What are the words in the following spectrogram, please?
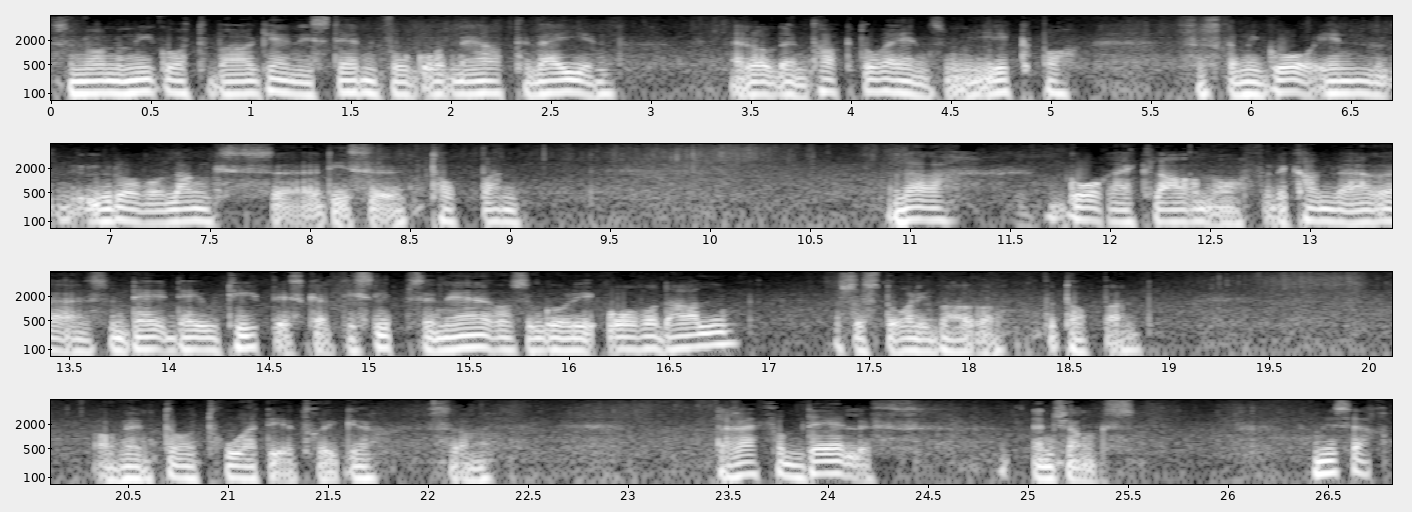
Så nå når vi går tilbake igjen istedenfor å gå ned til veien, eller den traktorveien som vi gikk på, så skal vi gå inn utover langs disse toppene. Og da går jeg klar nå. For det kan være det, det, er jo typisk at de slipper seg ned, og så går de over dalen. Og så står de bare på toppen og venter og tror at de er trygge. Så det er fremdeles en sjanse. Vi ser.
